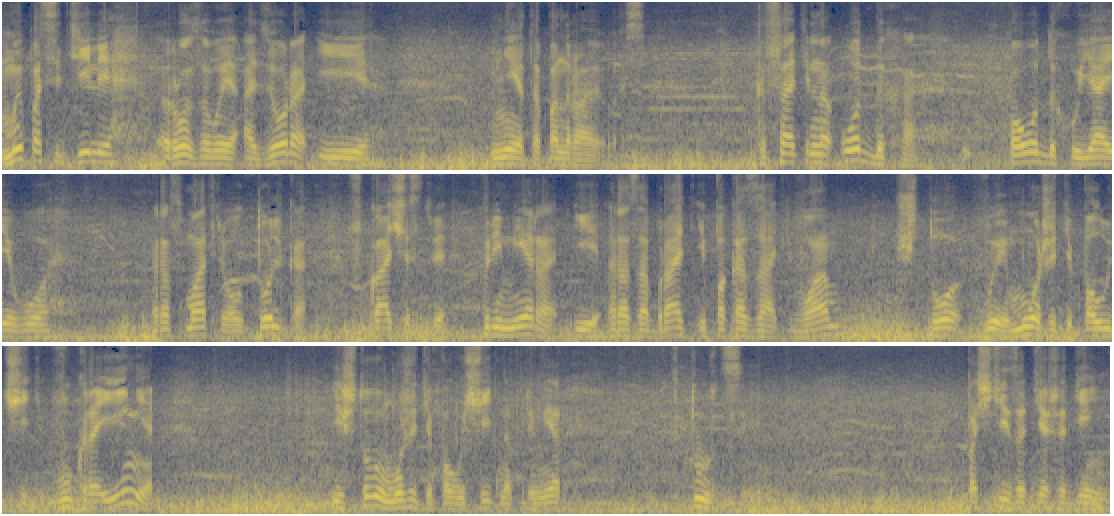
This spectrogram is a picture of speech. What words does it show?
Мы посетили Розовые озера и мне это понравилось. Касательно отдыха, по отдыху я его рассматривал только в качестве примера и разобрать и показать вам, что вы можете получить в Украине и что вы можете получить, например, в Турции. Почти за те же деньги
